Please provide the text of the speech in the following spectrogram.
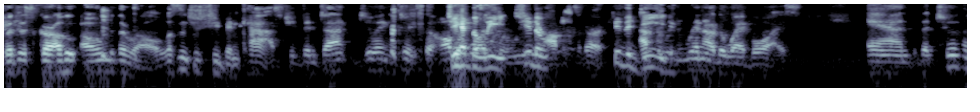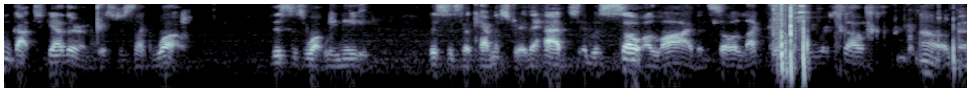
with this girl who owned the role. It wasn't just she'd been cast; she'd been done, doing it. So all She had the lead. She had the- her Did the after deed. we win are the way boys and the two of them got together and it was just like whoa this is what we need. This is the chemistry. They had it was so alive and so electric. We were so oh okay.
